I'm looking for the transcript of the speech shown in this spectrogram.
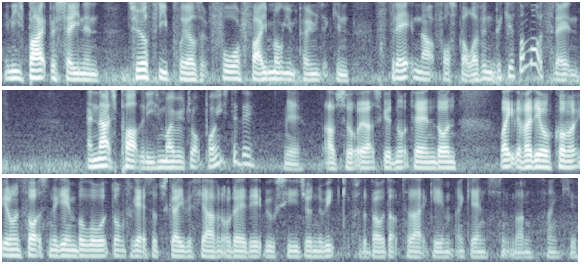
He needs backed by signing two or three players at four, or five million pounds that can threaten that first eleven because they're not threatened, and that's part of the reason why we've dropped points today. Yeah, absolutely. That's a good note to end on. Like the video, comment your own thoughts on the game below. Don't forget to subscribe if you haven't already. We'll see you during the week for the build up to that game against St Mirren. Thank you.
